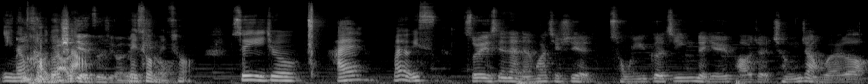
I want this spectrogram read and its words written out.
你能跑多少。解自己了，没错没。错，所以就还蛮有意思的。所以现在南瓜其实也从一个精英的业余跑者成长为了。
